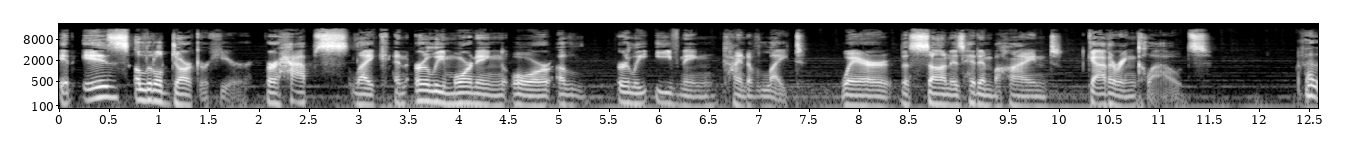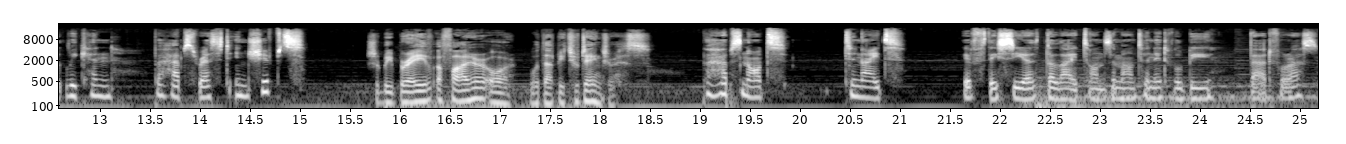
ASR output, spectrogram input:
It is a little darker here, perhaps like an early morning or a early evening kind of light, where the sun is hidden behind gathering clouds. Well, we can perhaps rest in shifts. Should we brave a fire, or would that be too dangerous? Perhaps not tonight. If they see the light on the mountain, it will be bad for us.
